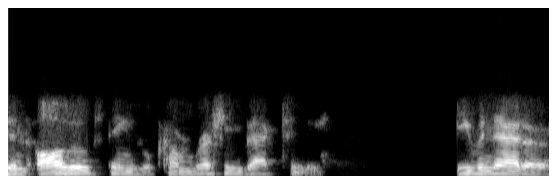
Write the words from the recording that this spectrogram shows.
then all those things will come rushing back to me, even at a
